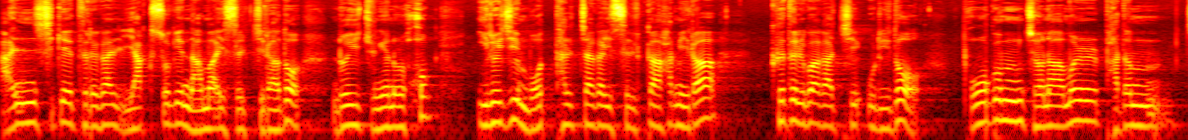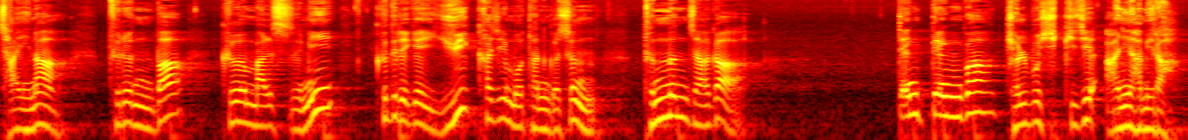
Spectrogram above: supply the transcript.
안식에 들어갈 약속이 남아 있을지라도 너희 중에는 혹 이르지 못할 자가 있을까 함이라 그들과 같이 우리도 복음 전함을 받은 자이나 들은 바 그 말씀이 그들에게 유익하지 못한 것은 듣는 자가 땡땡과 결부시키지 아니함이라.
